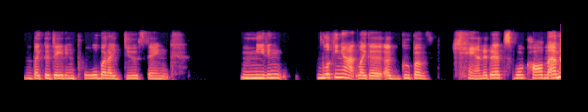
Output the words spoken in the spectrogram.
like the dating pool but i do think meeting looking at like a, a group of candidates we'll call them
